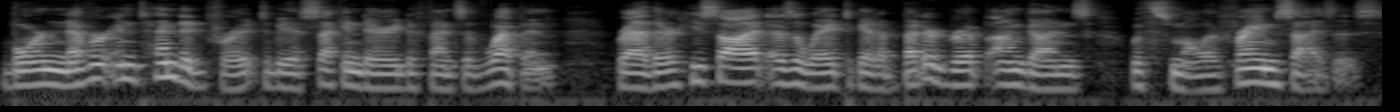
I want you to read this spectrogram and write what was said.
Bourne never intended for it to be a secondary defensive weapon. Rather, he saw it as a way to get a better grip on guns with smaller frame sizes.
